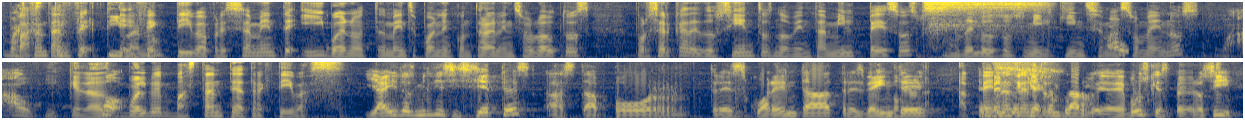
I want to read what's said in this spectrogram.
bastante, efectiva, ¿no? efectiva, precisamente. Y bueno, también se pueden encontrar en solo autos por cerca de 290 mil pesos, modelos 2015 más o menos, Wow. y que las No. vuelve bastante atractivas. Y hay 2017 hasta por 340, 320. Apenas Depende de qué ejemplar eh, busques, pero sí.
